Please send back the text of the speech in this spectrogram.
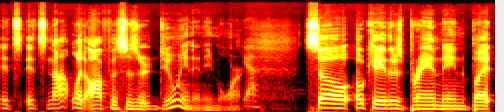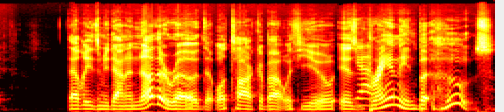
It's, it's not what offices are doing anymore. Mm-hmm. Yeah. So, okay, there's branding, but that leads me down another road that we'll talk about with you is Yeah. branding, but whose?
